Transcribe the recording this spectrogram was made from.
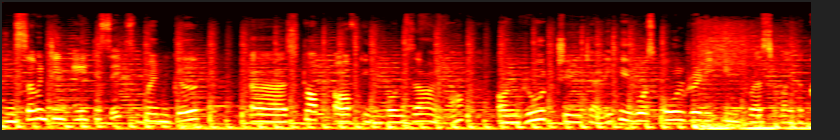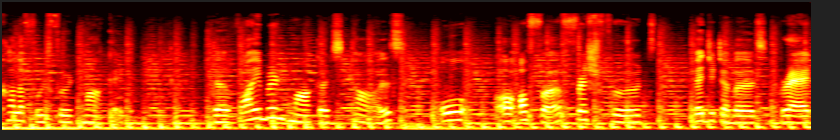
In 1786 when Goethe uh, stopped off in Bolzano en route to Italy, he was already impressed by the colorful fruit market. The vibrant market stalls offer fresh fruits, vegetables, bread,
